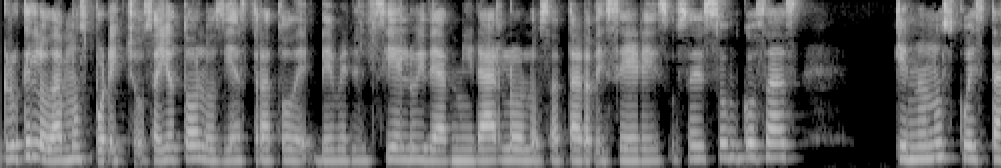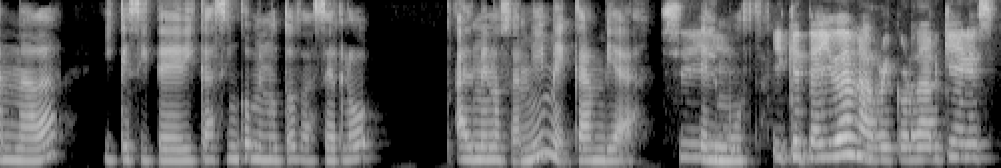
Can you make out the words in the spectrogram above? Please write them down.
Creo que lo damos por hecho. O sea, yo todos los días trato de, de ver el cielo y de admirarlo, los atardeceres. O sea, son cosas que no nos cuestan nada y que si te dedicas cinco minutos a hacerlo, al menos a mí me cambia el mood. Y que te ayudan a recordar que eres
